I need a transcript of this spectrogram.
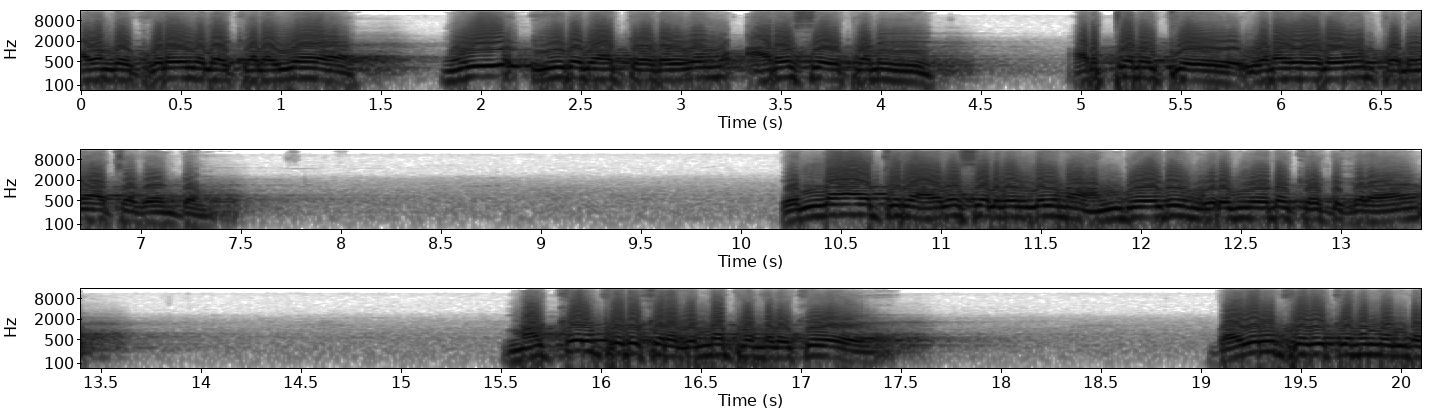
அவங்க குறைகளை களைய முழு ஈடுபாட்டோடவும் அரசு பணி அர்ப்பணிப்பு உணவோடவும் பணியாற்ற வேண்டும். எல்லா துறை அவசரங்களையும் நான் அன்போடும் உரிமையோடும் கேட்டுக்கிறேன். மக்கள் கொடுக்கிற விண்ணப்பங்களுக்கு பதில் கொடுக்கணும் என்ற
